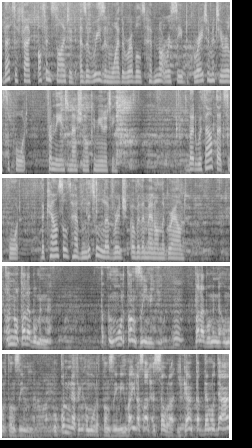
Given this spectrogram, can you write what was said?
That's a fact often cited as a reason why the rebels have not received greater material support from the international community. But without that support, the councils have little leverage over the men on the ground. انه طلبوا منا ط- امور تنظيميه طلبوا منا أمور تنظيمية. وقمنا في الأمور التنظيمية. وهي لصالح الثورة. اللي كان قدموا دعم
